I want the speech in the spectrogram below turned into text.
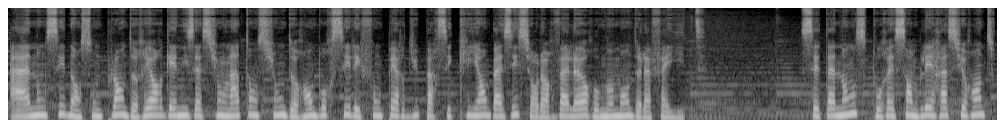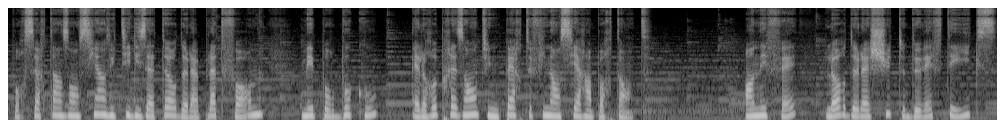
a annoncé dans son plan de réorganisation l'intention de rembourser les fonds perdus par ses clients basés sur leur valeur au moment de la faillite. Cette annonce pourrait sembler rassurante pour certains anciens utilisateurs de la plateforme, mais pour beaucoup, elle représente une perte financière importante. En effet, lors de la chute de FTX,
